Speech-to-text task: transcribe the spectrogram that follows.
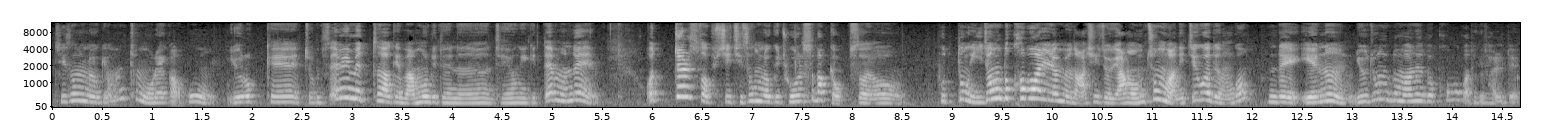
지속력이 엄청 오래 가고 이렇게 좀 세미매트하게 마무리되는 제형이기 때문에 어쩔 수 없이 지속력이 좋을 수밖에 없어요. 보통 이 정도 커버하려면 아시죠? 양 엄청 많이 찍어야 되는 거? 근데 얘는 이 정도만 해도 커버가 되게 잘 돼요.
